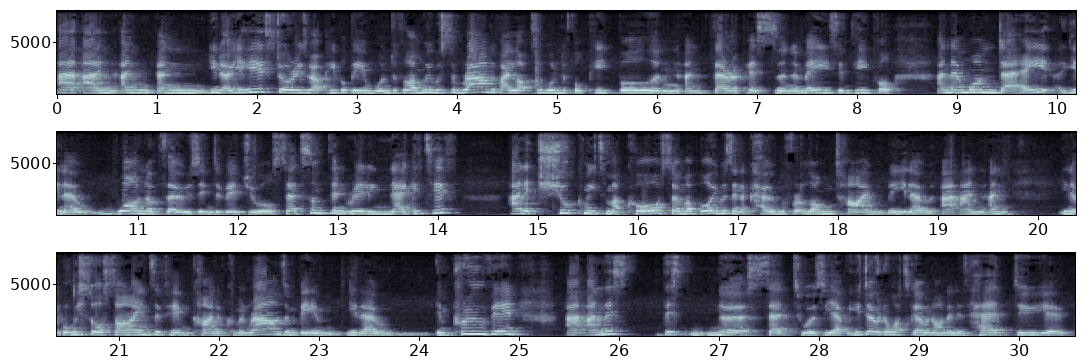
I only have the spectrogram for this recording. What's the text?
Uh, and and and you know you hear stories about people being wonderful and we were surrounded by lots of wonderful people and and therapists and amazing people and then one day you know one of those individuals said something really negative and it shook me to my core so my boy was in a coma for a long time you know and and you know, but we saw signs of him kind of coming round and being, you know, improving. And, this this nurse said to us, "Yeah, but you don't know what's going on in his head, do you?"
